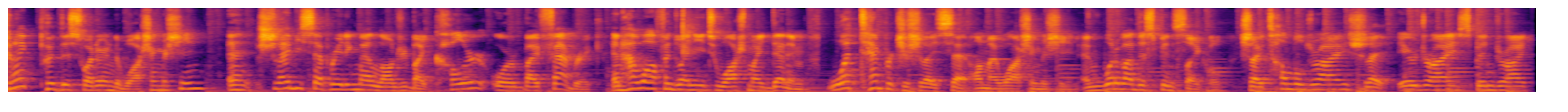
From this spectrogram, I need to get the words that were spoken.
Can I put this sweater in the washing machine? And should I be separating my laundry by color or by fabric? And how often do I need to wash my denim? What temperature should I set on my washing machine? And what about the spin cycle? Should I tumble dry? Should I air dry, spin dry?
